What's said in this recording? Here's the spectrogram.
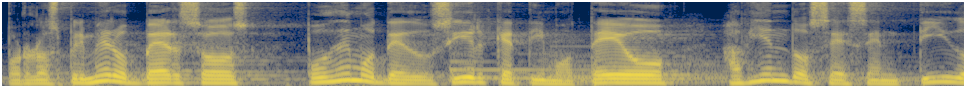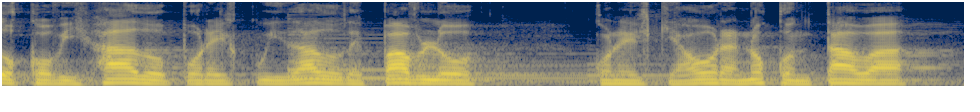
Por los primeros versos podemos deducir que Timoteo, habiéndose sentido cobijado por el cuidado de Pablo, con el que ahora no contaba,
